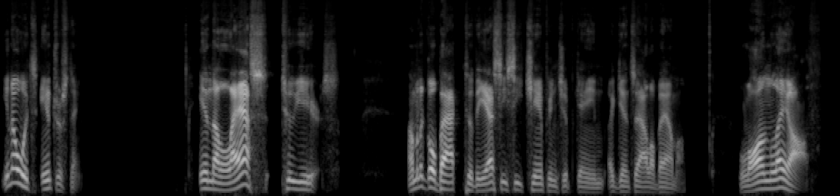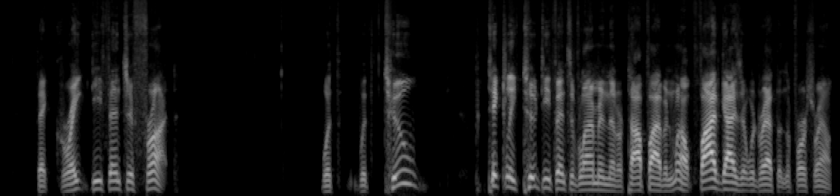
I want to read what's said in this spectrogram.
You know what's interesting? In the last two years, I'm going to go back to the SEC championship game against Alabama. Long layoff, that great defensive front with with two particularly two defensive linemen that are top five and well, five guys that were drafted in the first round,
